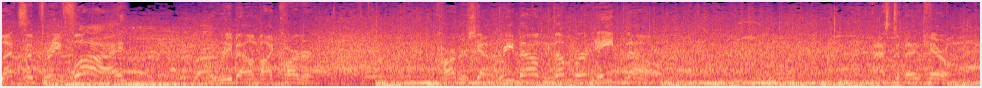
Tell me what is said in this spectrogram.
Lets the three fly. The rebound by Carter. Carter's got rebound number eight now. Pass to Banchero.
